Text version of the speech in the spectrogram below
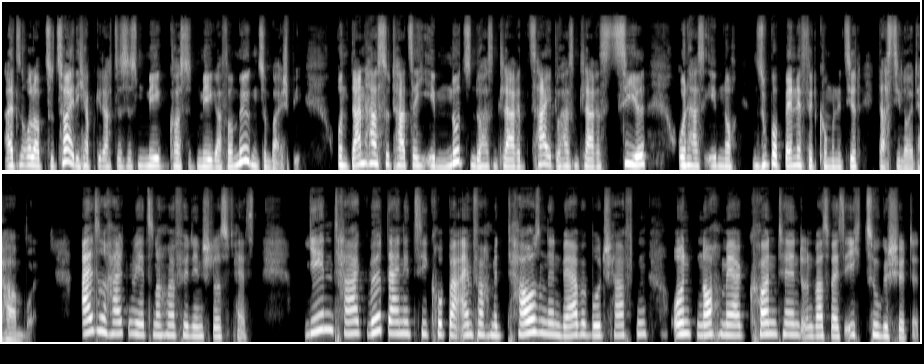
als ein Urlaub zu zweit. Ich habe gedacht, das ist me kostet mega Vermögen zum Beispiel. Und dann hast du tatsächlich eben Nutzen, du hast eine klare Zeit, du hast ein klares Ziel und hast eben noch einen super Benefit kommuniziert, das die Leute haben wollen. Also halten wir jetzt nochmal für den Schluss fest jeden Tag wird deine Zielgruppe einfach mit tausenden Werbebotschaften und noch mehr Content und was weiß ich zugeschüttet.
